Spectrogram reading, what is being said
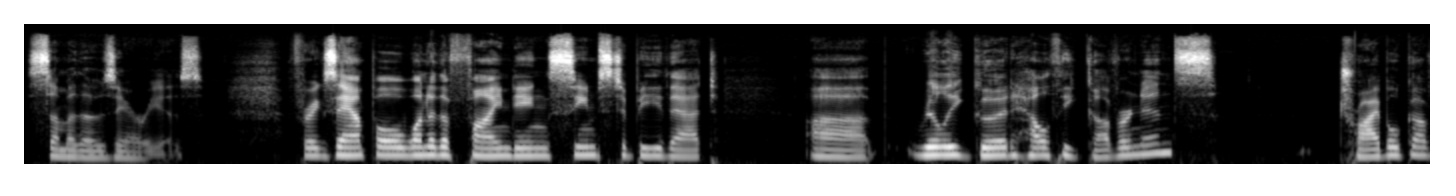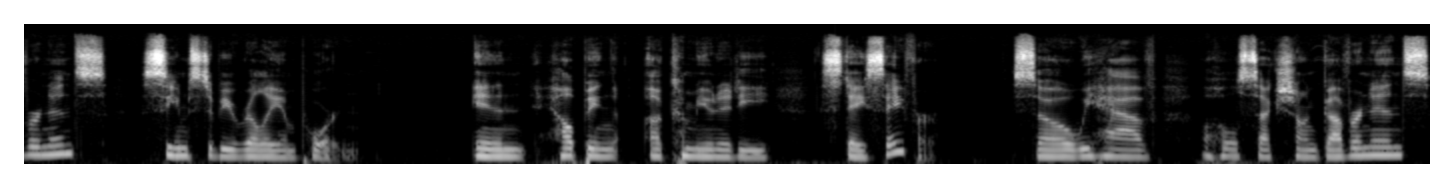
some of those areas? For example, one of the findings seems to be that uh, really good, healthy governance, tribal governance, seems to be really important in helping a community stay safer. So we have a whole section on governance,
